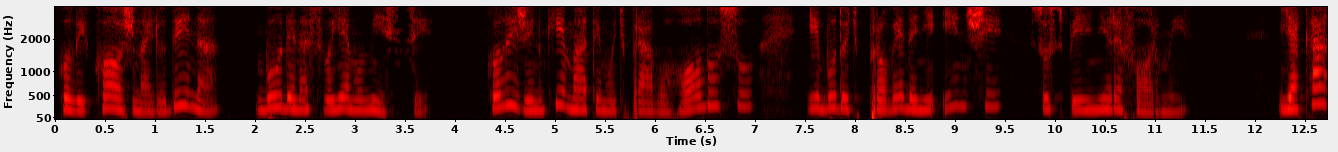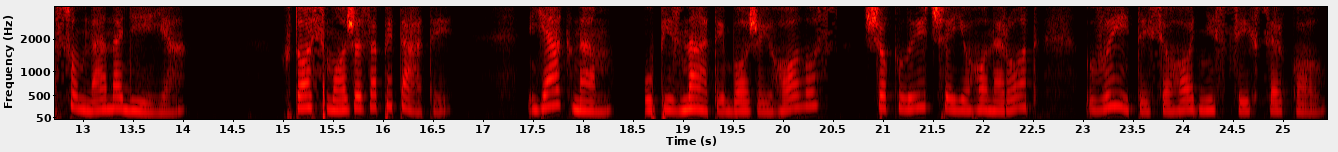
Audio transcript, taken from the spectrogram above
коли кожна людина буде на своєму місці, коли жінки матимуть право голосу і будуть проведені інші суспільні реформи. Яка сумна надія? Хтось може запитати, як нам упізнати Божий голос, що кличе його народ вийти сьогодні з цих церков?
